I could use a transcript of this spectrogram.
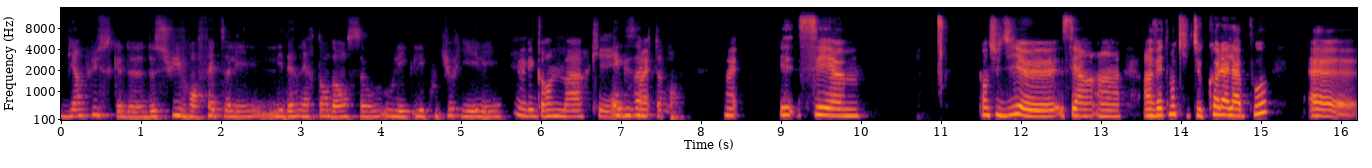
bien plus que de, suivre en fait les, dernières tendances ou, les, couturiers, les... les grandes marques. Exactement. Ouais. Et c'est quand tu dis euh, c'est un, vêtement qui te colle à la peau. Euh,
